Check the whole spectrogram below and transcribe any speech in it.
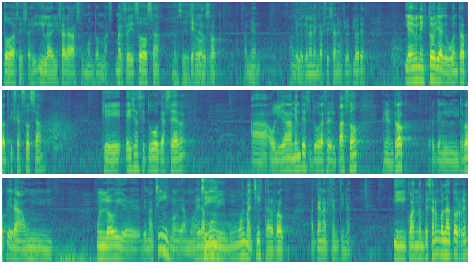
todas ellas. Y la de Lizara un montón más. Mercedes Sosa, Mercedes que es del rock también, aunque lo quieran encasillar en folclore. Y hay una historia que cuenta Patricia Sosa, que ella se tuvo que hacer a- obligadamente se tuvo que hacer el paso en el rock, porque el rock era un, un lobby de, de machismo, digamos, era Sí. muy, muy machista el rock acá en Argentina. Y cuando empezaron con la torre,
